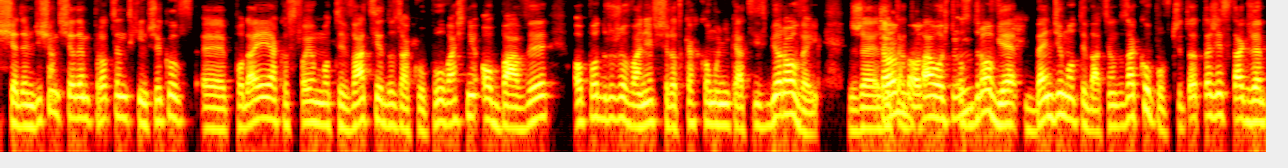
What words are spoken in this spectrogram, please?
77% Chińczyków e, podaje jako swoją motywację do zakupu właśnie obawy o podróżowanie w środkach komunikacji zbiorowej, że, że ta dbałość o zdrowie będzie motywacją do zakupów. Czy to też jest tak, że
